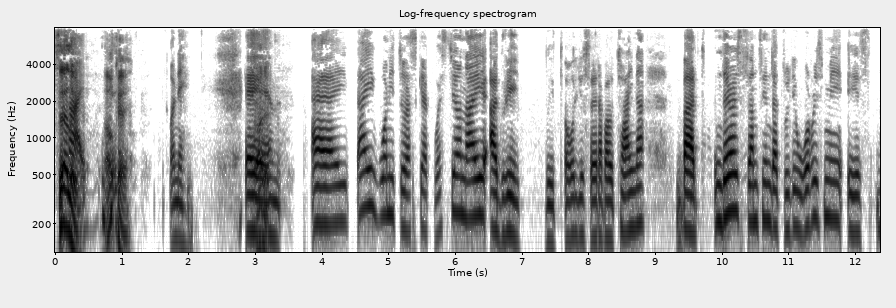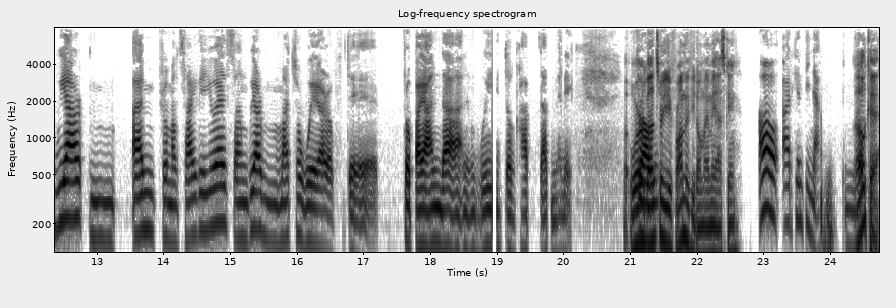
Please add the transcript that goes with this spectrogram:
Cele. Hi. Okay. Funny. Um, I I wanted to ask a question. I agree with all you said about China, but there's something that really worries me is we are mm, I'm from outside the US and we are much aware of the propaganda, and we don't have that many. Whereabouts are you from, if you don't mind me asking? Oh, Argentina. Okay.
